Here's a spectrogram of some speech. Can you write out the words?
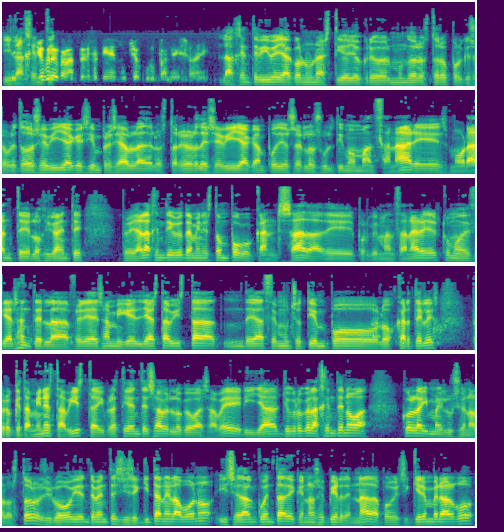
Y la Yo gente- creo que la empresa tiene mucha culpa en eso. ¿eh? La gente vive ya con un hastío, yo creo, del mundo de los toros, porque sobre todo Sevilla, que siempre se habla de los toreros de Sevilla, que han podido ser los últimos Manzanares, Morante, lógicamente, pero ya la gente creo que también está un poco cansada de, porque Manzanares, como decías antes, la Feria de San Miguel ya está vista de hace mucho tiempo los carteles, pero que también está vista y prácticamente sabes lo que vas a ver y ya yo creo que la gente no va con la misma ilusión a los toros y luego evidentemente si se quitan el abono y se dan cuenta de que no se pierden nada, porque si quieren ver algo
